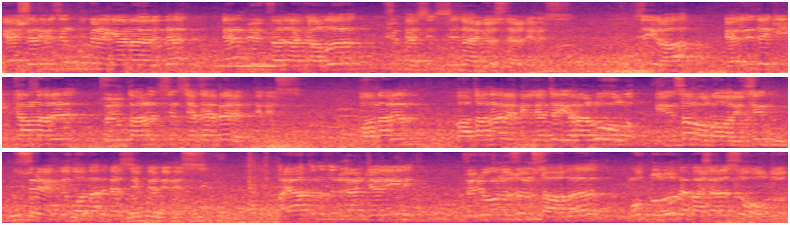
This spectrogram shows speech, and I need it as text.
gençlerimizin bugüne gelmelerinde en büyük fedakarlığı şüphesiz sizler gösterdiniz. Zira elinizdeki imkanları çocuklarınız için seferber ettiniz. Onların vatana ve millete yararlı ol, insan olmaları için sürekli onları desteklediniz. Hayatınızın önceliği çocuğunuzun sağlığı, mutluluğu ve başarısı oldu.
